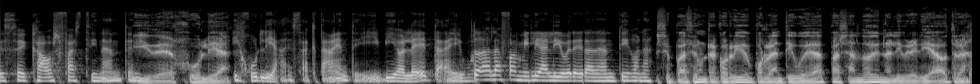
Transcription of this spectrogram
ese caos fascinante. Y de Julia. Y Julia, exactamente, y Violeta, y toda la familia librera de Antígona. Se puede hacer un recorrido por la antigüedad pasando de una librería a otra.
